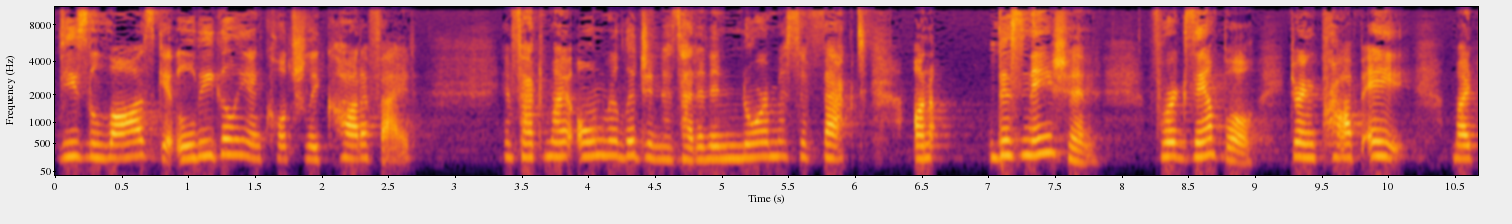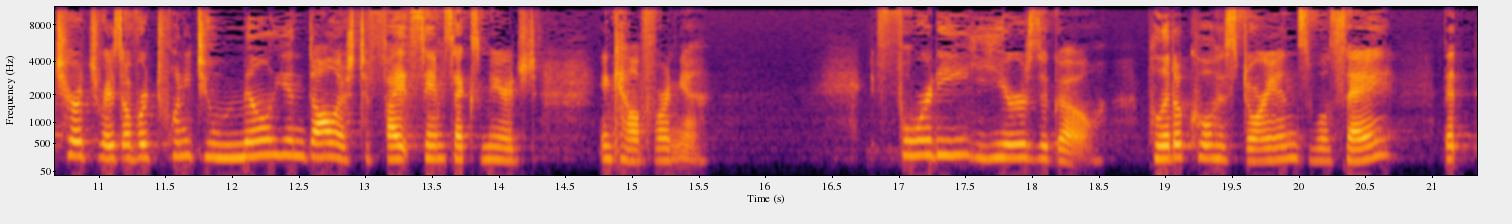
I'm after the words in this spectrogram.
These laws get legally and culturally codified. In fact, my own religion has had an enormous effect on this nation. For example, during Prop 8, my church raised over $22 million to fight same sex marriage in California. 40 years ago, political historians will say that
